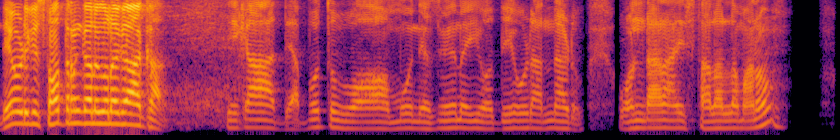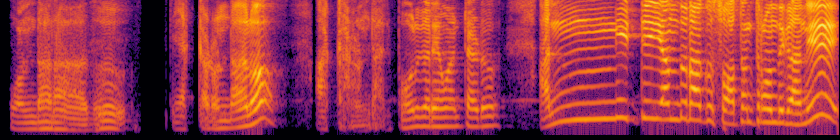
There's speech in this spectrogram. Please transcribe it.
దేవుడికి స్తోత్రం కలుగునగాక. ఇక ఆ దెబ్బతో వాము నిజమేనయ్యో దేవుడు అన్నాడు. ఉండరాని స్థలాల్లో మనం? ఉండరాదు. ఎక్కడ ఉండాలో అక్కడ ఉండాలి పౌలు గారు ఏమంటాడు? అన్నిటి అందు నాకు స్వాతంత్రం ఉంది కానీ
